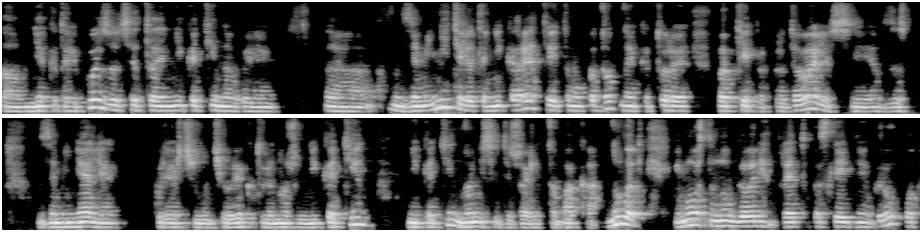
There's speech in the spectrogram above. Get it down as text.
а, некоторые пользуются, это никотиновые а, заменители, это никареты и тому подобное, которые в аптеках продавались и заменяли курящему человеку, который нужен никотин, никотин, но не содержали табака. Ну вот, и мы в основном говорим про эту последнюю группу,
